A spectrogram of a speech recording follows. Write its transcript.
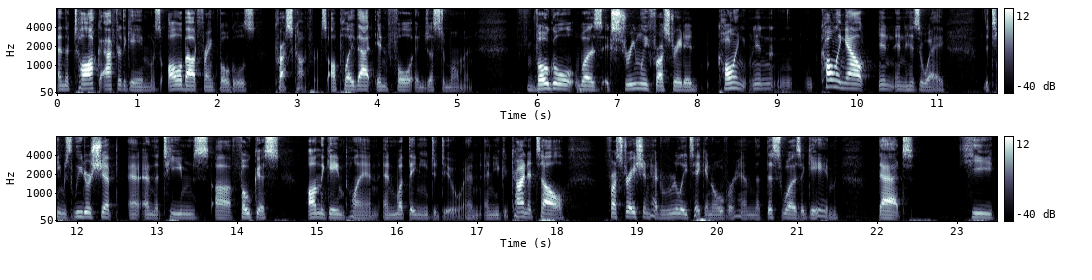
And the talk after the game was all about Frank Vogel's press conference. I'll play that in full in just a moment. Vogel was extremely frustrated, calling in, calling out in, in his way the team's leadership and, and the team's uh, focus on the game plan and what they need to do. And and you could kind of tell frustration had really taken over him that this was a game that he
